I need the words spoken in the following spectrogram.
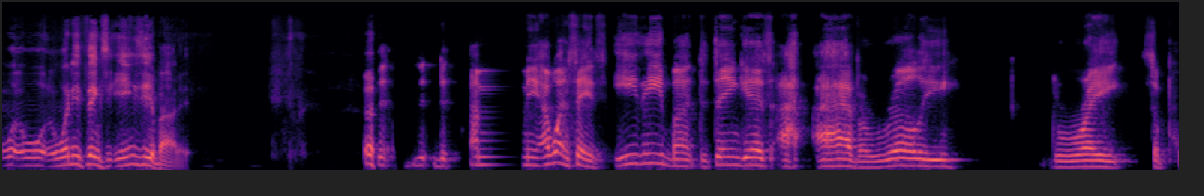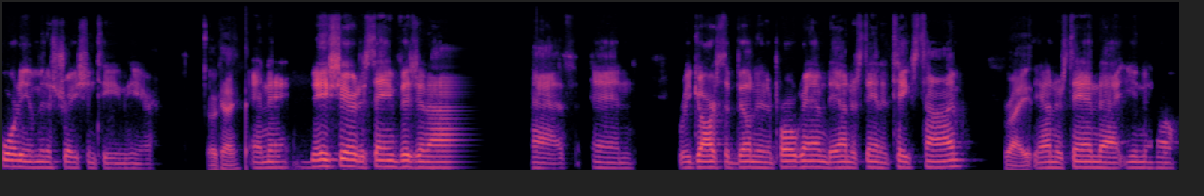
what, what do you think's easy about it? the, the- I mean, I wouldn't say it's easy, but the thing is, I, I have a really great supporting administration team here, Okay. and they, they share the same vision I have. And regards to building a program, they understand it takes time. Right. They understand that you know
